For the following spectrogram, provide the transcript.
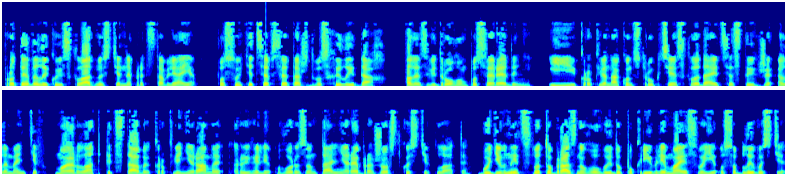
проте великої складності не представляє. По суті, це все та ж двосхилий дах, але з відрогом посередині. Її кроквяна конструкція складається з тих же елементів: моерлат, підстави, кроквяні рами, ригелі, горизонтальні ребра жорсткості плати. Будівництво тобразного виду покрівлі має свої особливості.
